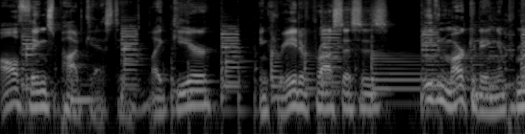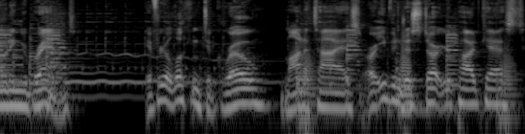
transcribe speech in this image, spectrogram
all things podcasting, like gear and creative processes, even marketing and promoting your brand. If you're looking to grow, monetize, or even just start your podcast,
